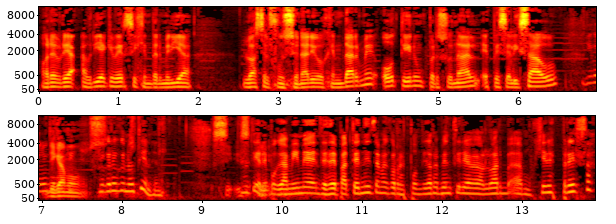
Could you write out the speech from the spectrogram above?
Ahora habría, habría que ver si Gendarmería lo hace el funcionario gendarme o tiene un personal especializado, Yo creo que digamos... no yo creo que no tienen. sí, No sí, tienen, porque a mí me, desde paternita me correspondió de repente ir a evaluar a mujeres presas.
